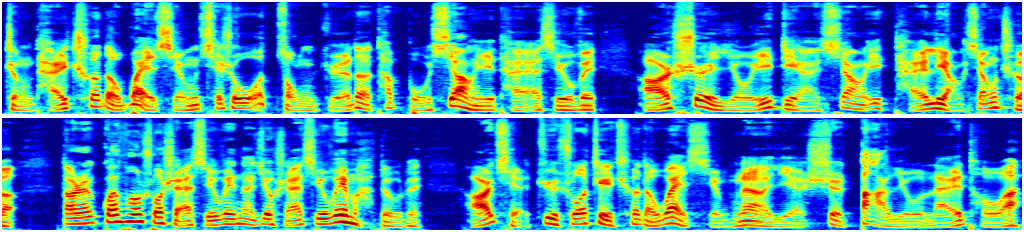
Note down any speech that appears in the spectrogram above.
整台车的外形，其实我总觉得它不像一台 SUV，而是有一点像一台两厢车。当然，官方说是 SUV，那就是 SUV 嘛，对不对？而且据说这车的外形呢也是大有来头啊。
